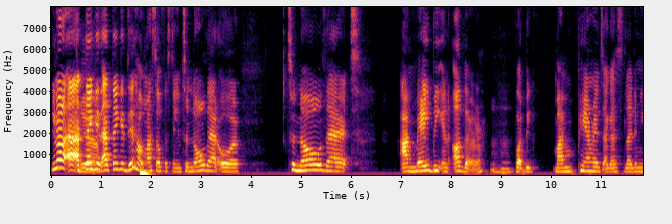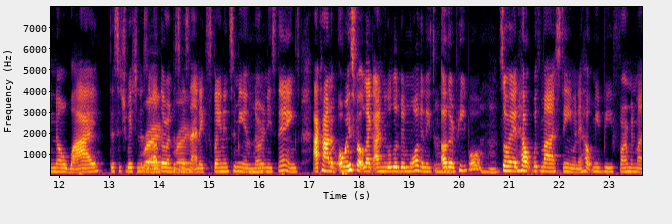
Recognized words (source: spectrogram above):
you know i, I think it i think it did help my self-esteem to know that or to know that i may be an other Mhm. but be my parents i guess letting me know why this situation is Right, the other and this and this and that and explaining to me and Mhm. learning these things i kind of always felt like i knew a little bit more than these Mhm. other people Mhm. so it helped with my esteem and it helped me be firm in my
